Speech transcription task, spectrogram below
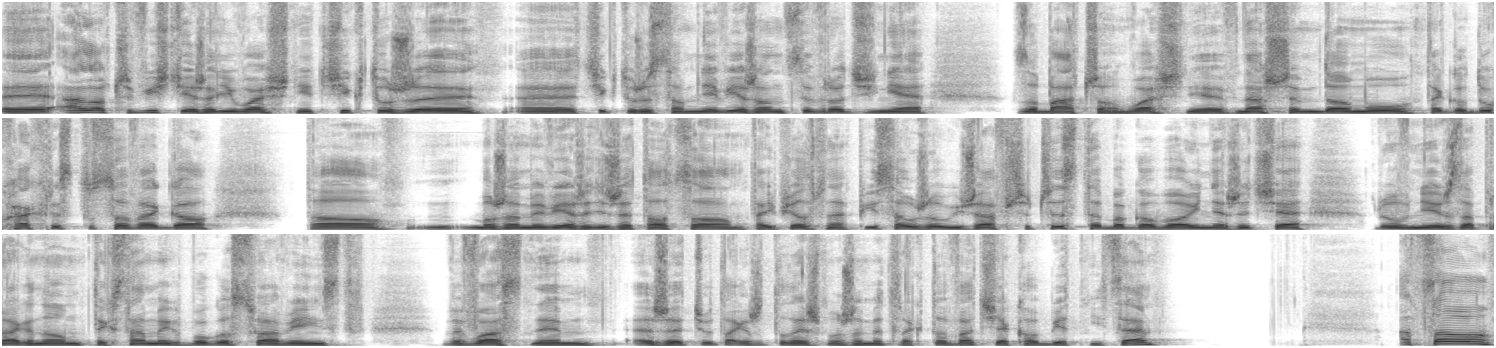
E, ale oczywiście, jeżeli właśnie ci, którzy, ci, którzy są niewierzący w rodzinie, zobaczą właśnie w naszym domu tego ducha Chrystusowego, to możemy wierzyć, że to, co tutaj Piotr napisał, że ujrzawszy czyste, bogobojne życie, również zapragną tych samych błogosławieństw we własnym życiu. Także to też możemy traktować jako obietnicę. A co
